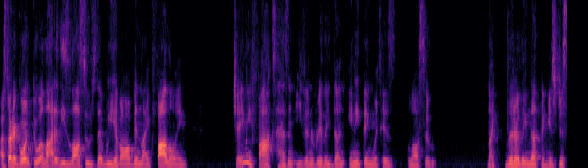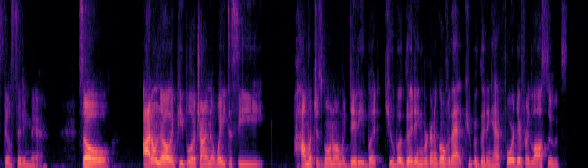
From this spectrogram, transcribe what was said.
I started going through a lot of these lawsuits that we have all been like following. Jamie Foxx hasn't even really done anything with his lawsuit. Like literally nothing. It's just still sitting there. So I don't know if people are trying to wait to see how much is going on with Diddy, but Cuba Gooding, we're going to go over that. Cuba Gooding had four different lawsuits.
